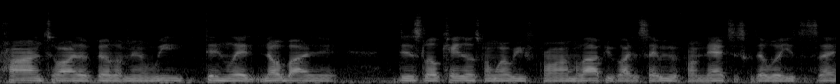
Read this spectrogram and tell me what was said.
primed to our development. We didn't let nobody dislocate us from where we from. A lot of people like to say we were from Natchez because that's what they used to say.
